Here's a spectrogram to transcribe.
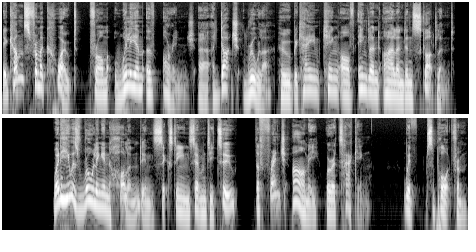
It comes from a quote from William of Orange, uh, a Dutch ruler who became King of England, Ireland, and Scotland. When he was ruling in Holland in 1672, the French army were attacking, with support from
